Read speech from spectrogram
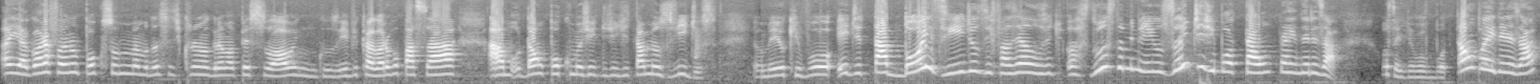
Aí, agora falando um pouco sobre minha mudança de cronograma pessoal, inclusive, que agora eu vou passar a mudar um pouco o meu jeito de editar meus vídeos. Eu meio que vou editar dois vídeos e fazer as, as duas thumbnails antes de botar um pra renderizar. Ou seja, eu vou botar um pra renderizar,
